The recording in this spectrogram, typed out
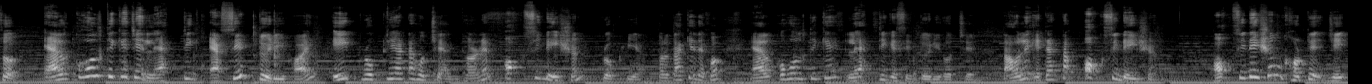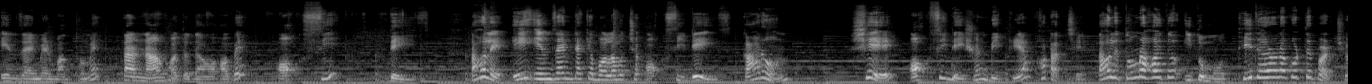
সো অ্যালকোহল থেকে যে ল্যাকটিক অ্যাসিড তৈরি হয়, এই প্রক্রিয়াটা হচ্ছে এক ধরনের অক্সিডেশন প্রক্রিয়া। তাহলে তাকে দেখো অ্যালকোহল থেকে ল্যাকটিক অ্যাসিড তৈরি হচ্ছে। তাহলে এটা একটা অক্সিডেশন অক্সিডেশন ঘটে যে এনজাইমের মাধ্যমে, তার নাম হয়তো দেওয়া হবে অক্সিডেইজ তাহলে এই এনজাইমটাকে বলা হচ্ছে অক্সিডেইজ কারণ সে অক্সিডেশন বিক্রিয়া ঘটাচ্ছে। তাহলে তোমরা হয়তো ইতোমধ্যেই ধারণা করতে পারছ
